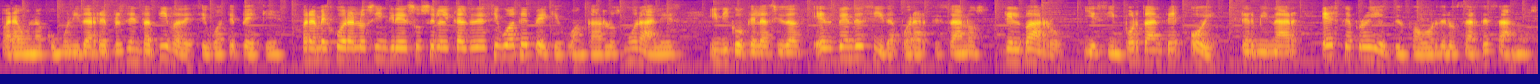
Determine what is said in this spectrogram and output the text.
para una comunidad representativa de Ciguatepeque. Para mejorar los ingresos, el alcalde de Ciguatepeque, Juan Carlos Morales, indicó que la ciudad es bendecida por artesanos del barro y es importante hoy terminar este proyecto en favor de los artesanos.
